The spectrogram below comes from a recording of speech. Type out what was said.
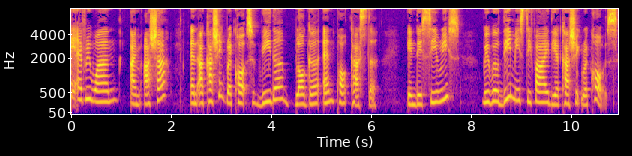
Hi everyone, I'm Asha, an Akashic Records reader, blogger, and podcaster. In this series, we will demystify the Akashic Records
